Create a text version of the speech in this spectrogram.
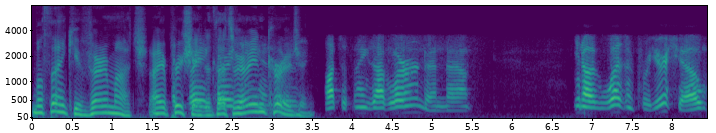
Well, thank you very much. I appreciate it. That's very encouraging. Lots of things I've learned, and uh, you know, if it wasn't for your show,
